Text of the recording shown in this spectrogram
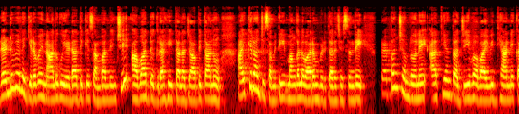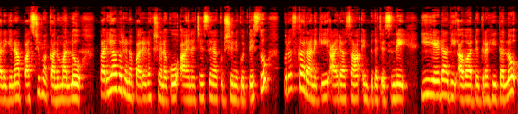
రెండు వేల ఇరవై నాలుగు ఏడాదికి సంబంధించి అవార్డు గ్రహీతల జాబితాను ఐక్యరాజ్య సమితి మంగళవారం విడుదల చేసింది. ప్రపంచంలోనే అత్యంత జీవ వైవిధ్యాన్ని కలిగిన పశ్చిమ కనుమల్లో పర్యావరణ పరిరక్షణకు ఆయన చేసిన కృషిని గుర్తిస్తూ పురస్కారానికి ఐరాస ఎంపిక చేసింది. ఈ ఏడాది అవార్డు గ్రహీతల్లో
